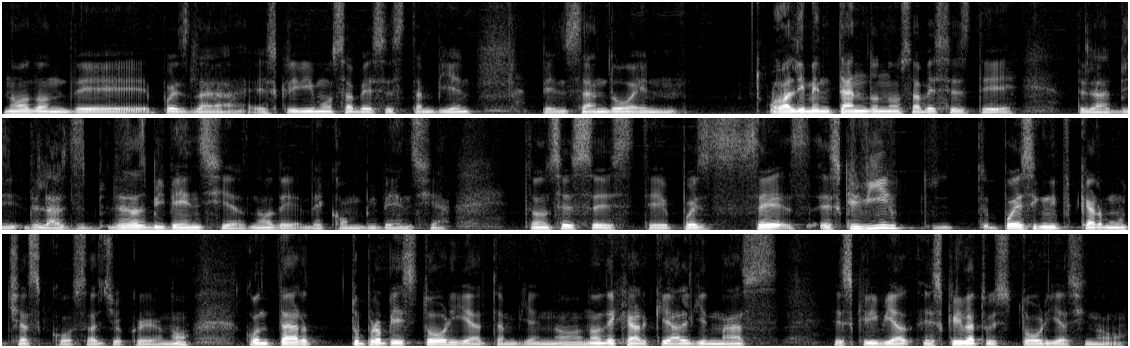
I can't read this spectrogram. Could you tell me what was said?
¿no? donde pues la escribimos a veces también pensando en o alimentándonos a veces de, de, las, de, las, de esas vivencias, ¿no? de convivencia. Entonces, este, pues escribir puede significar muchas cosas, yo creo, ¿no? Contar tu propia historia también, ¿no? No dejar que alguien más escriba, escriba tu historia, sino,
